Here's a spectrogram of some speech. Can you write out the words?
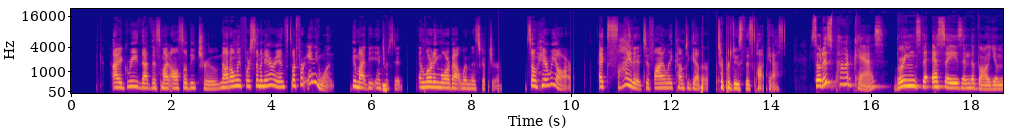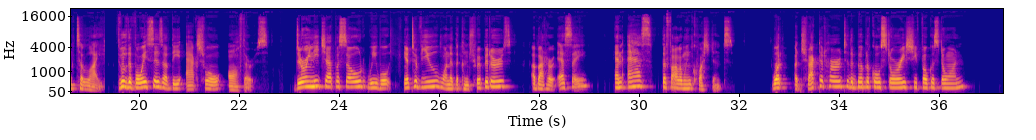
I agree that this might also be true not only for seminarians, but for anyone who might be mm. interested in learning more about women in scripture. So here we are, excited to finally come together to produce this podcast. So, this podcast brings the essays in the volume to life through the voices of the actual authors. During each episode, we will interview one of the contributors about her essay and ask the following questions What attracted her to the biblical story she focused on?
